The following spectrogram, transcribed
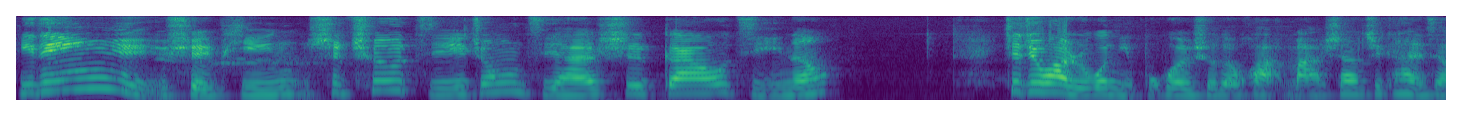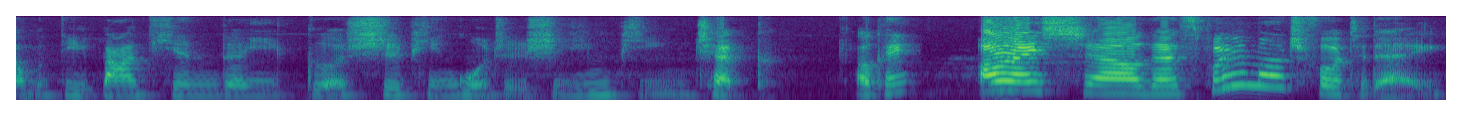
你的英语水平是初级、中级还是高级呢？这句话如果你不会说的话，马上去看一下我们第八天的一个视频或者是音频 check。OK, all right, so that's pretty much for today.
